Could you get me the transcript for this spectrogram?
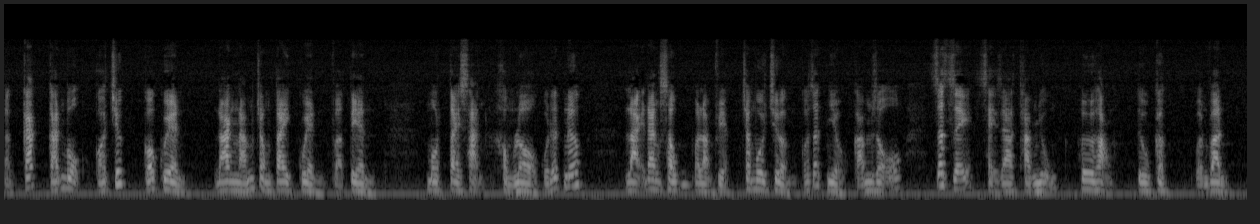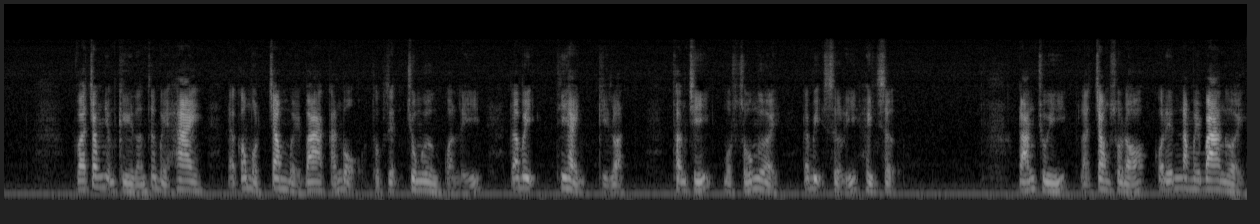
là các cán bộ có chức, có quyền đang nắm trong tay quyền và tiền, một tài sản khổng lồ của đất nước, lại đang sống và làm việc trong môi trường có rất nhiều cám dỗ, rất dễ xảy ra tham nhũng, hư hỏng, tiêu cực, vân vân. Và trong nhiệm kỳ lần thứ 12 đã có 113 cán bộ thuộc diện Trung ương quản lý đã bị thi hành kỷ luật, thậm chí một số người đã bị xử lý hình sự. Đáng chú ý là trong số đó có đến 53 người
